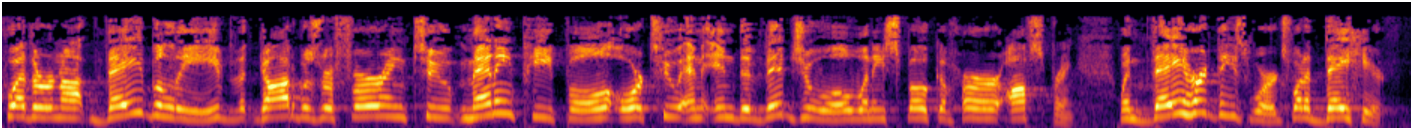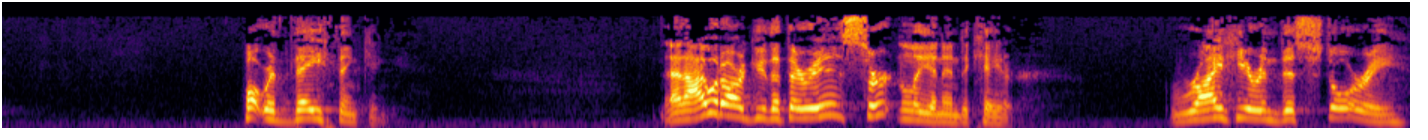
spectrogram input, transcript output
whether or not they believed that God was referring to many people or to an individual when he spoke of her offspring? When they heard these words, what did they hear? What were they thinking? And I would argue that there is certainly an indicator right here in this story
